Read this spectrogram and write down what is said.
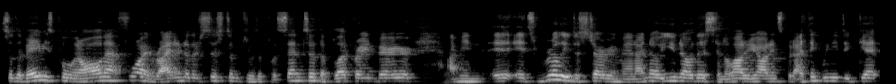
So the baby's pulling all that fluoride right into their system through the placenta, the blood brain barrier. I mean, it, it's really disturbing, man. I know you know this and a lot of your audience, but I think we need to get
